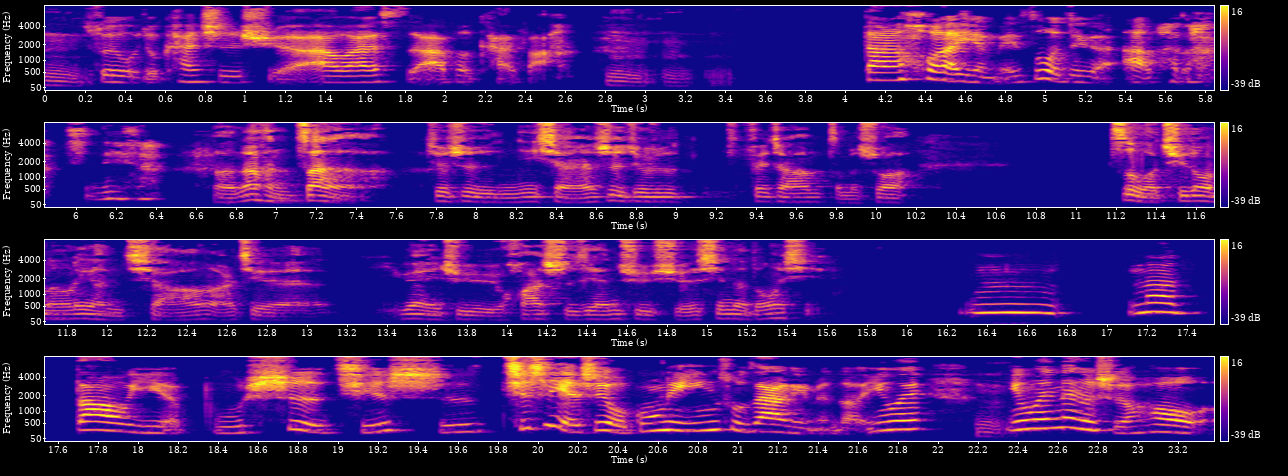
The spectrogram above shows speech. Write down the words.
嗯所以我就开始学 iOS app 开发。嗯嗯嗯，当然后来也没做这个 app 了，实际上。啊，那很赞啊！就是你显然是就是非常怎么说，自我驱动能力很强，而且愿意去花时间去学新的东西。嗯，那倒也不是，其实其实也是有功利因素在里面的，因为、嗯。因为那个时候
